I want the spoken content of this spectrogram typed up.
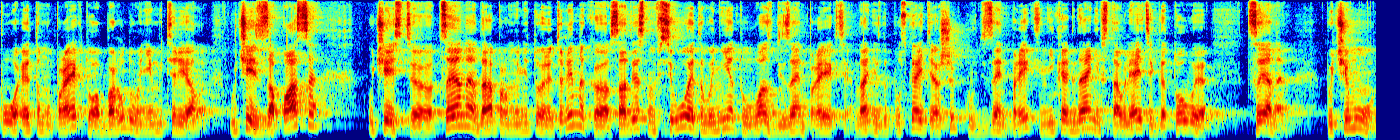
по этому проекту оборудование и материалы, учесть запасы, учесть э, цены, да, промониторить рынок, э, соответственно, всего этого нет у вас в дизайн-проекте. Да, не допускайте ошибку в дизайн-проекте, никогда не вставляйте готовые цены. Почему?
